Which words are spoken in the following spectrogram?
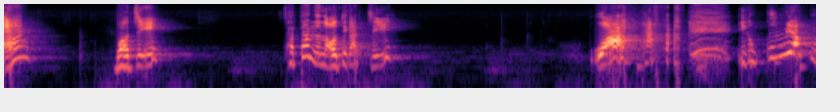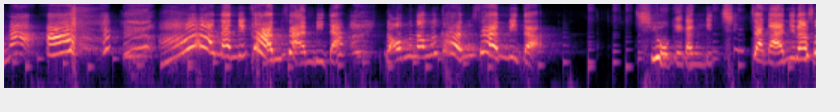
엥? 뭐지? 사탄은 어디 갔지? 와, 이거 꿈이었구나. 아, 아, 하나님 감사합니다. 너무너무 감사합니다. 지옥에 간 게 진짜가 아니라서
